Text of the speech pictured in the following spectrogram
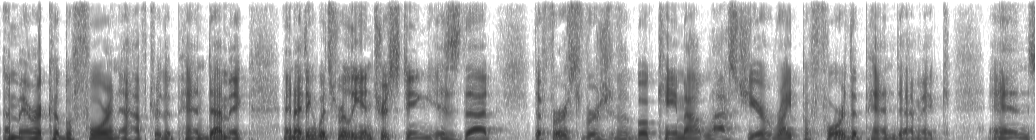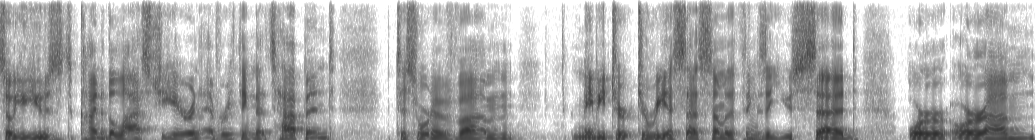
America Before and After the Pandemic. And I think what's really interesting is that the first version of the book came out last year, right before the pandemic. And so you used kind of the last year and everything that's happened to sort of um, maybe to, to reassess some of the things that you said or, or, um,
